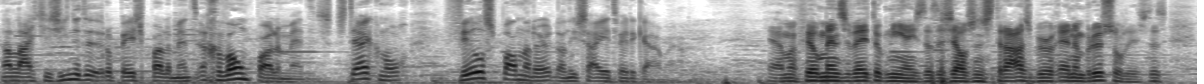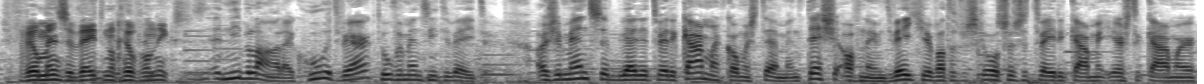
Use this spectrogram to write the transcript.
Dan laat je zien dat het Europese parlement een gewoon parlement is. Sterker nog, veel spannender dan die saaie Tweede Kamer. Ja, maar veel mensen weten ook niet eens dat er zelfs een Straatsburg en een Brussel is. Dat, veel mensen weten nog heel veel niks. Niet belangrijk. Hoe het werkt, hoeven mensen niet te weten. Als je mensen bij de Tweede Kamer komen stemmen en een testje afneemt, weet je wat het verschil is tussen Tweede Kamer, Eerste Kamer,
